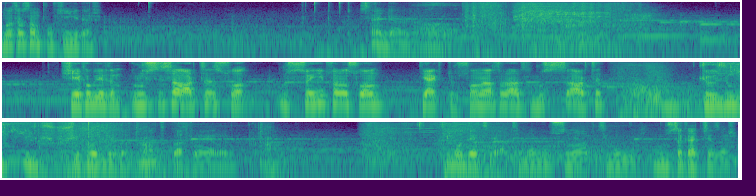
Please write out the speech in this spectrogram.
Bunu atarsam Poki'ye gider. Sen gel. Şey yapabilirdim. Russis'e artı soğan... Russis oynayıp sonra soğan diğer tur. Soğan artı artı. Russis'e artı gözlü 3 yapılabilirdi. Mantıklı aklıma gelmedi. Timo Det ya. Timo vursun abi. Timo vursa kaç yazar.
